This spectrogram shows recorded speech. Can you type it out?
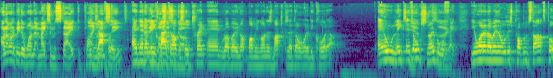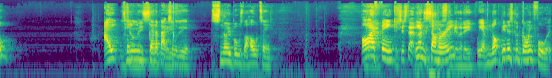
I don't want to be the one that makes a mistake playing Exactly. on instinct. And then it leads back to obviously goal. Trent and Robbo not bombing on as much because they don't want to be caught out. It all leaks. It's Yeah, all snowball so- effect. You want to know where all this problem starts, Paul? Tell 18 me, centre backs in a year. Snowballs the whole team. I Yeah, think, it's just that in summary, we have not been as good going forward.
